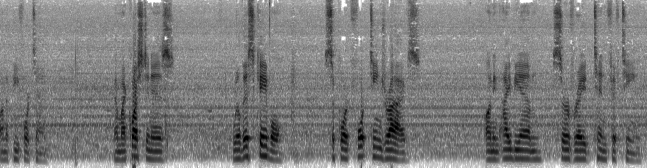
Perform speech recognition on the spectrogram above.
on the P410. Now my question is, will this cable support 14 drives on an IBM ServeRAID 1015.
